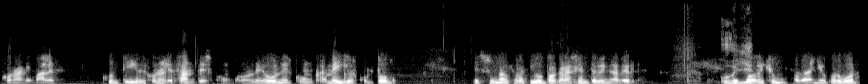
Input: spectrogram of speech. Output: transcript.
con animales con tigres, con elefantes, con, leones, con camellos, con todo. Es un atractivo para que la gente venga a verlo. Esto ha hecho mucho daño, pero bueno.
